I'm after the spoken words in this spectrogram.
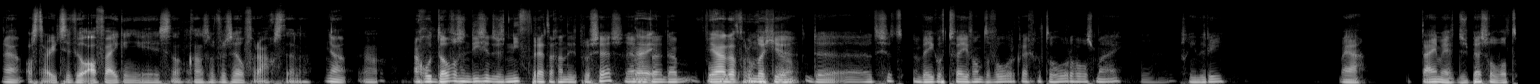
Ja. als daar iets te veel afwijking in is, dan gaan ze vanzelf vragen stellen. ja. Ja. Maar goed, dat was in die zin dus niet prettig aan dit proces. Hè, Nee. want daar, dat omdat je de, uh, het is het, een week of twee van tevoren krijg je het te horen volgens mij. Misschien drie. Maar ja, Tijm heeft dus best wel wat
